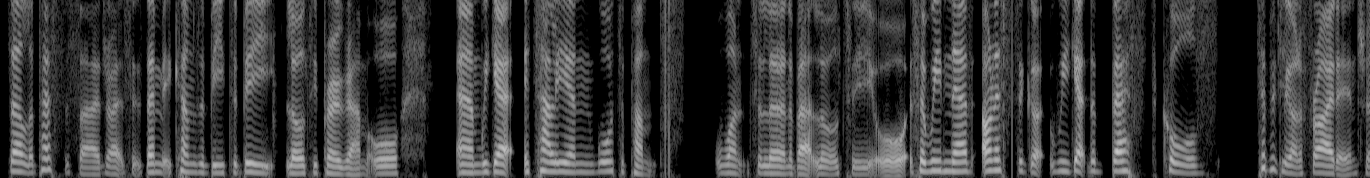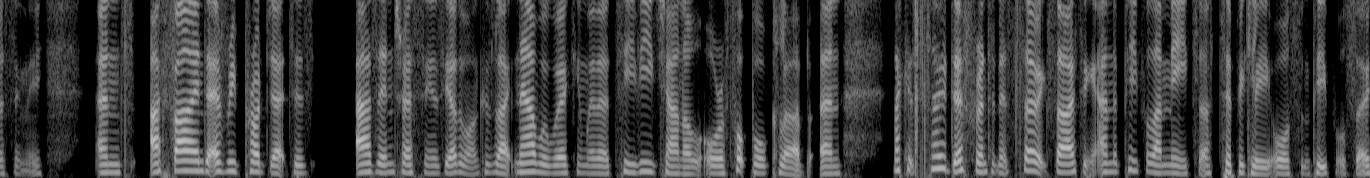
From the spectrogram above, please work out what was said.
sell the pesticide, right? So then it becomes a B2B loyalty program. Or um, we get Italian water pumps want to learn about loyalty or so we never honestly got we get the best calls typically on a friday interestingly. And i find every project is as interesting as the other one because like now we're working with a TV channel or a football club and like it's so different and it's so exciting. And the people I meet are typically awesome people. So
